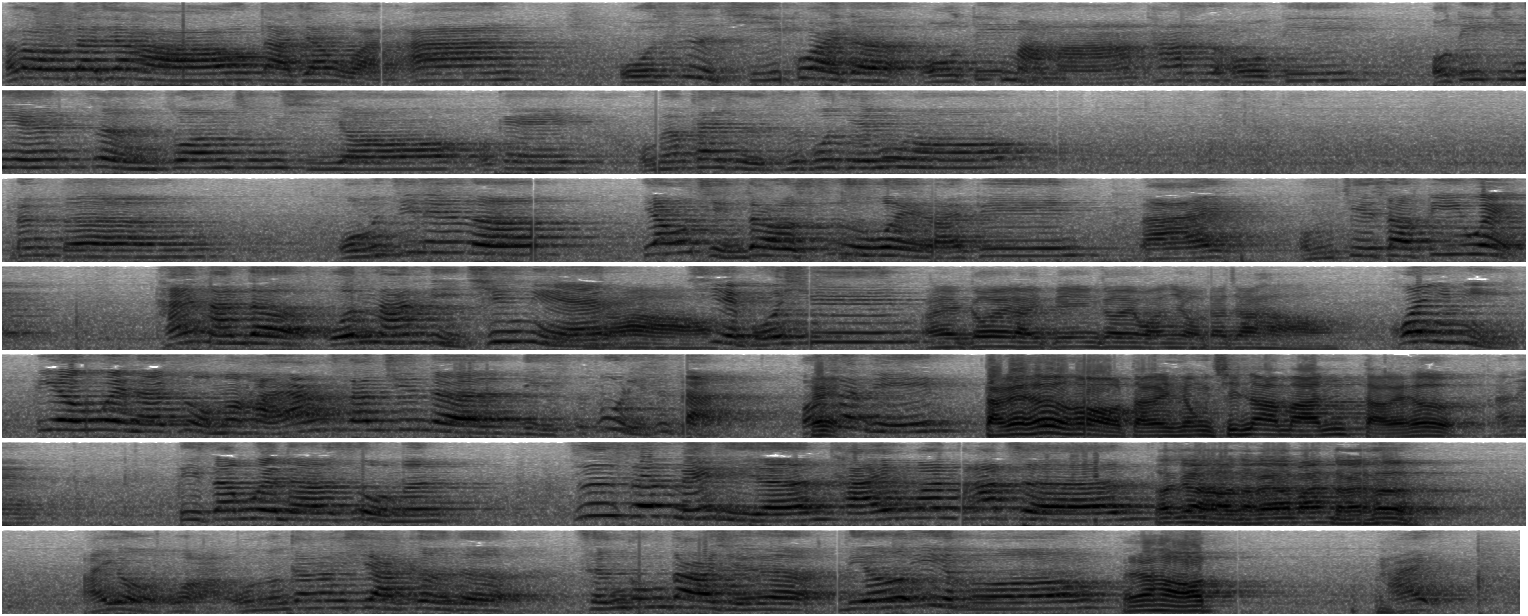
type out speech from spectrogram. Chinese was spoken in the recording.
Hello，大家好，大家晚安。我是奇怪的欧弟妈妈，她是欧弟，欧弟今天盛装出席哦。OK，我们要开始直播节目喽。噔噔，我们今天呢邀请到了四位来宾，来，我们介绍第一位，台南的文南里青年谢博勋。哎，各位来宾、各位网友，大家好。欢迎你。第二位呢是我们海安商圈的理事副理事长黄胜平。大家好吼，大家乡亲阿曼，大家好。第三位呢是我们资深媒体人台湾阿成。大家好，大家阿蛮，大家好。还有哇，我们刚刚下课的成功大学的刘义宏。大家好。来，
